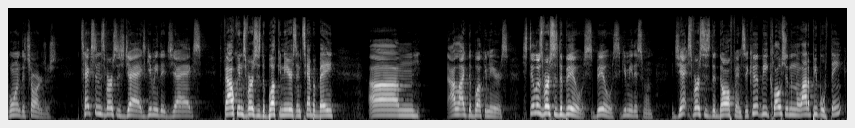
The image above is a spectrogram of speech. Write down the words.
going to the Chargers. Texans versus Jags. Give me the Jags. Falcons versus the Buccaneers in Tampa Bay. Um, I like the Buccaneers. Steelers versus the Bills. Bills. Give me this one. Jets versus the Dolphins. It could be closer than a lot of people think.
